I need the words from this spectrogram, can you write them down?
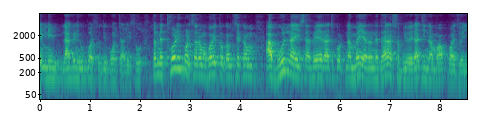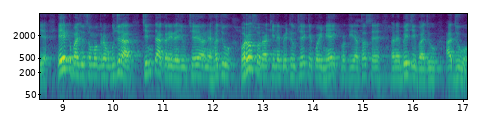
એમની લાગણી ઉપર સુધી પહોંચાડીશું. તમને થોડી પણ શરમ હોય તો કમસે કમ આ ભૂલના હિસાબે રાજકોટના મેયર અને ધારાસભ્યોએ રાજીનામું આપવા જોઈએ. એક બાજુ સમગ્ર ગુજરાત ચિંતા કરી રહ્યું છે અને હજુ ભરોસો રાખીને બેઠું છે કે કોઈ ન્યાયિક પ્રક્રિયા થશે અને બીજી બાજુ આ જુઓ,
